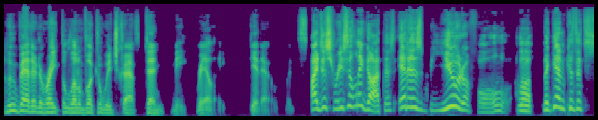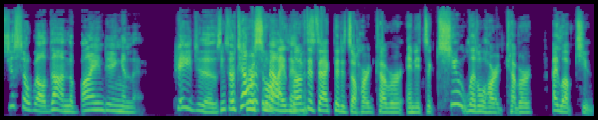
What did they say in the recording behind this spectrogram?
who better to write the little book of witchcraft than me, really? You know, I just recently got this. It is beautiful. Uh, again, because it's just so well done, the binding and the pages. So tell First us of all, I this. love the fact that it's a hardcover and it's a cute little hardcover. I love cute.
